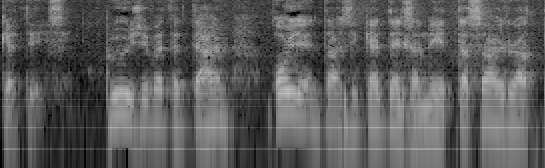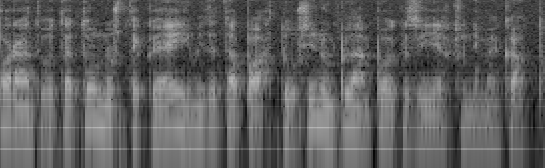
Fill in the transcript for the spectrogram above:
käteisi pyysivät, että hän ojentaisi kätensä niin, että sairaat parantuvat ja tunnustekoja ihmitä tapahtuu sinun pyhän poikasi Jeesuksen nimen kautta.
